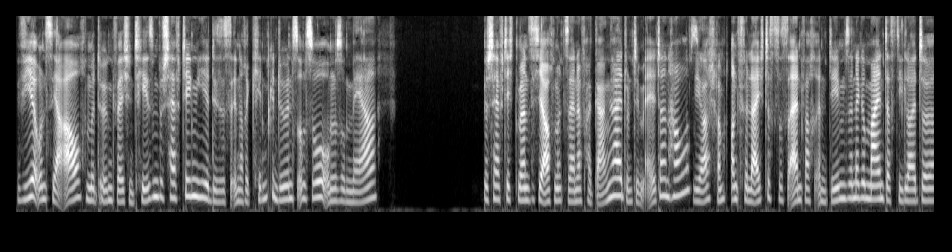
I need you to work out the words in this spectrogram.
wir uns ja auch mit irgendwelchen Thesen beschäftigen, hier dieses innere Kindgedöns und so, umso mehr beschäftigt man sich ja auch mit seiner Vergangenheit und dem Elternhaus. Ja, stimmt. Und vielleicht ist es einfach in dem Sinne gemeint, dass die Leute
